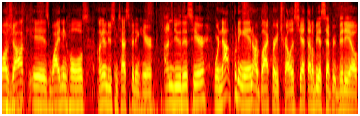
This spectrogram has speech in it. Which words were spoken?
While Jacques is widening holes, I'm gonna do some test fitting here. Undo this here. We're not putting in our blackberry trellis yet. That'll be a separate video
